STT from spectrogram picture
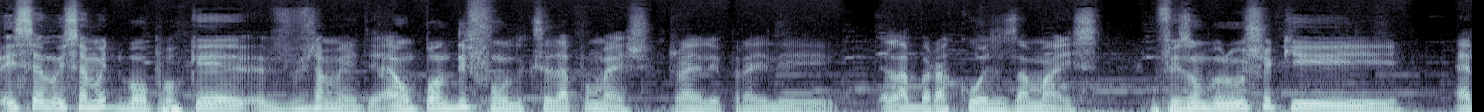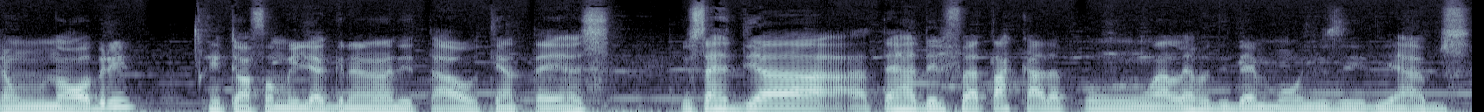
Isso é, isso é muito bom, porque, justamente, é um ponto de fundo que você dá pro mestre, pra ele, pra ele elaborar coisas a mais. Eu fiz um bruxo que era um nobre, que tem uma família grande e tal, tinha terras. E um certo dia a terra dele foi atacada por uma leva de demônios e diabos.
